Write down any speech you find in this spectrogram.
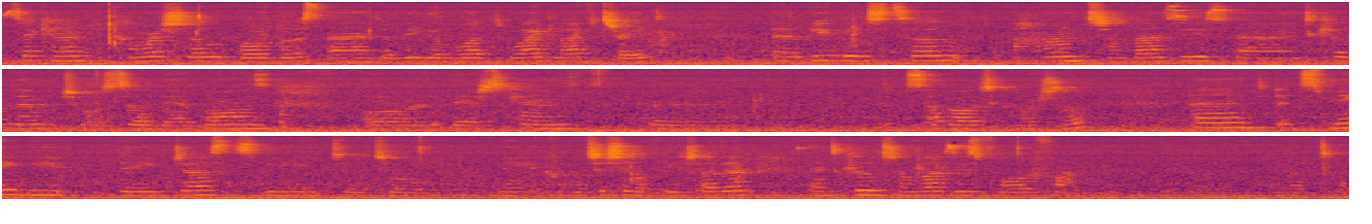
Second, commercial purpose and illegal wild- wildlife trade. Uh, people still hunt chimpanzees and kill them to sell their bones or their skin. Uh, it's about commercial, and it's maybe they just need to, to make competition of each other and kill chimpanzees for fun, not for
